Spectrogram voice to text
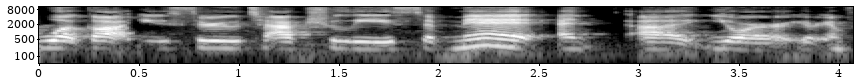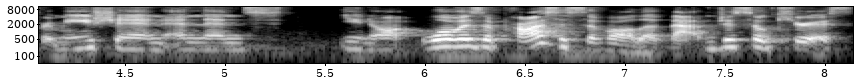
what got you through to actually submit and uh, your your information and then you know what was the process of all of that i'm just so curious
